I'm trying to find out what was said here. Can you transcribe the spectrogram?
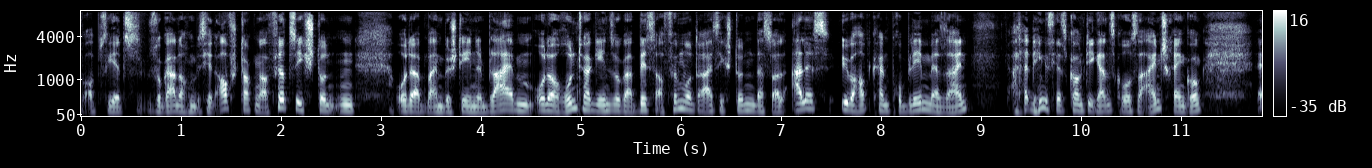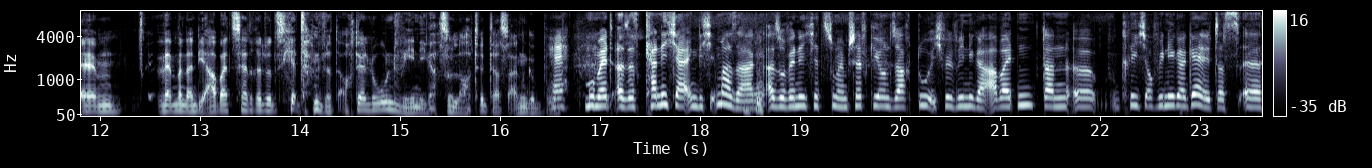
ob sie jetzt sogar noch ein bisschen aufstocken auf 40 Stunden oder beim Bestehenden bleiben oder runtergehen sogar bis auf 35 Stunden. Das soll alles überhaupt kein Problem mehr sein. Allerdings, jetzt kommt die ganz große Einschränkung. Ähm, wenn man dann die Arbeitszeit reduziert, dann wird auch der Lohn weniger, so lautet das Angebot. Hä? Moment, also das kann ich ja eigentlich immer sagen. Also wenn ich jetzt zu meinem Chef gehe und sage, du, ich will weniger arbeiten, dann äh, kriege ich auch weniger Geld. Das äh,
